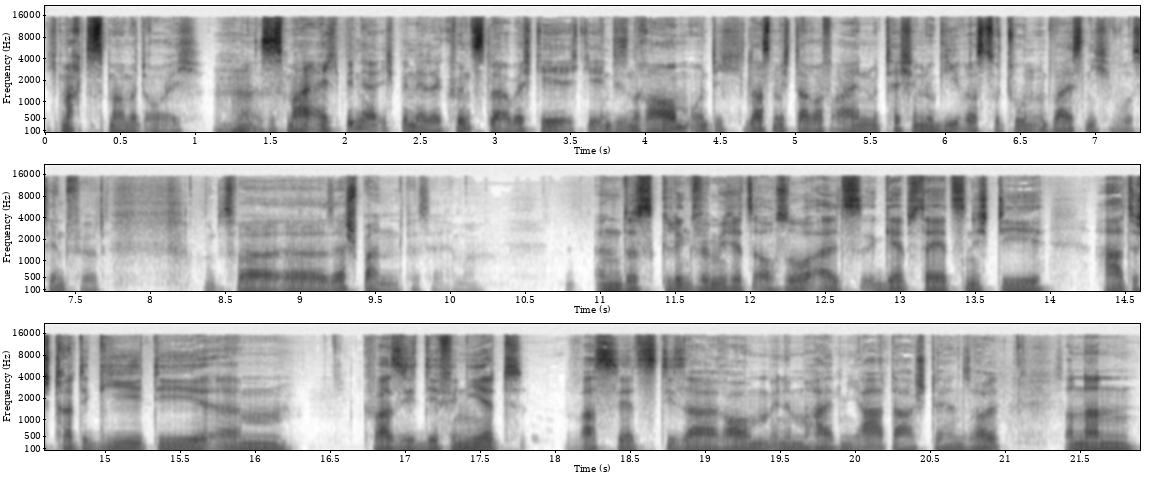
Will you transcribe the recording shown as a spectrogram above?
ich mache das mal mit euch. Mhm. Es ist mal, ich bin ja, ich bin ja der Künstler, aber ich gehe, ich gehe in diesen Raum und ich lasse mich darauf ein, mit Technologie was zu tun und weiß nicht, wo es hinführt. Und es war äh, sehr spannend bisher immer. Und das klingt für mich jetzt auch so, als gäbe es da jetzt nicht die harte Strategie, die ähm, quasi definiert, was jetzt dieser Raum in einem halben Jahr darstellen soll, sondern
